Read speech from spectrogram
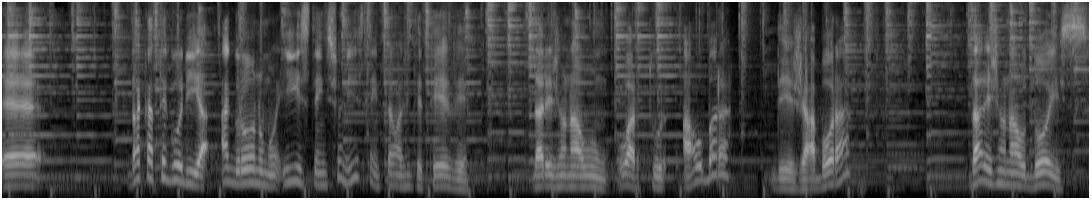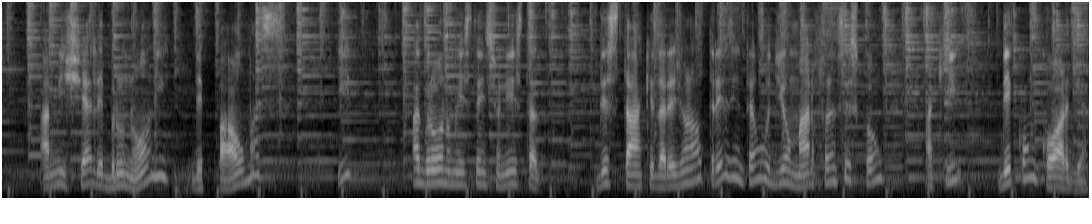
É, da categoria agrônomo e extensionista, então a gente teve da Regional 1 o Arthur Álvara, de Jaborá. Da Regional 2, a Michele Brunoni, de Palmas. E agrônomo e extensionista destaque da Regional 3, então o Diomar Franciscon, aqui de Concórdia.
